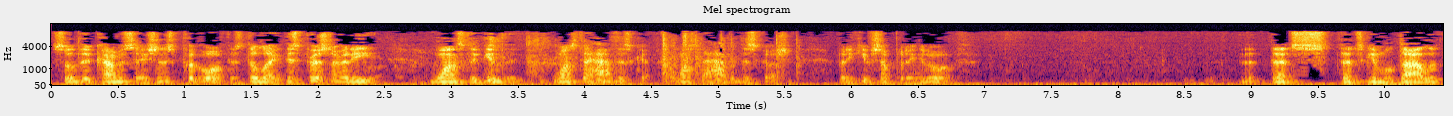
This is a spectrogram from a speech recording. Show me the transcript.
So the conversation is put off. It's delayed. This person already wants to give it, wants to have this, wants to have a discussion, but he keeps on putting it off. That- That's that's Gimel Dalit.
